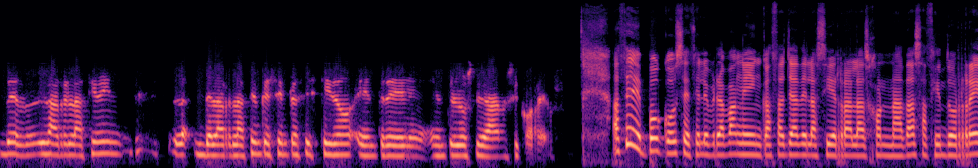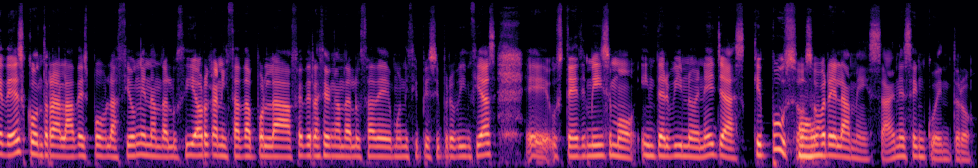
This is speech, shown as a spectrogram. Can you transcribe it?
de la relación de la relación que siempre ha existido entre, entre los ciudadanos y correos. Hace poco se celebraban en Cazalla de la Sierra las jornadas haciendo redes contra la despoblación en Andalucía, organizada por la Federación Andaluza de Municipios y Provincias. Eh, usted mismo intervino en ellas. ¿Qué puso sobre la mesa en ese encuentro?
